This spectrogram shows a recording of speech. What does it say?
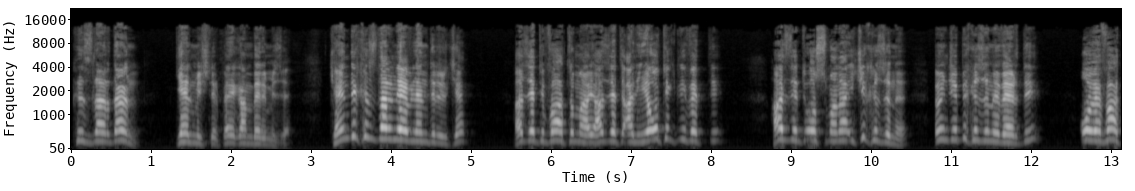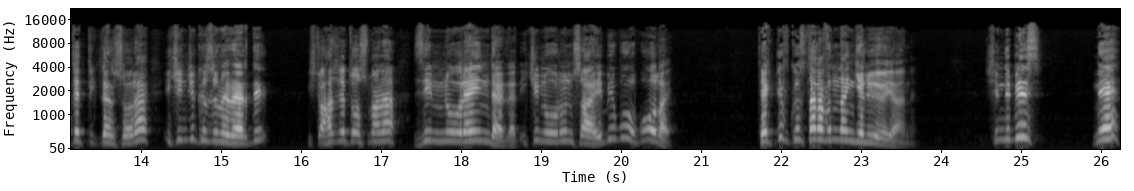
kızlardan gelmiştir peygamberimize. Kendi kızlarını evlendirirken Hazreti Fatıma'ya, Hazreti Ali'ye o teklif etti. Hazreti Osman'a iki kızını, önce bir kızını verdi. O vefat ettikten sonra ikinci kızını verdi. İşte Hazreti Osman'a Zinnureyn derler. İki nurun sahibi bu, bu olay. Teklif kız tarafından geliyor yani. Şimdi biz ne?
